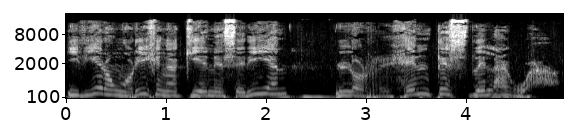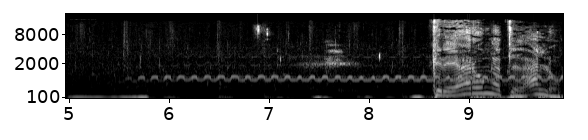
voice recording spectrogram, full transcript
y dieron origen a quienes serían los regentes del agua. Crearon a Tlaloc,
